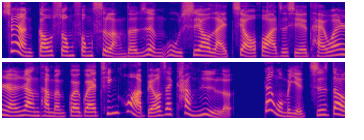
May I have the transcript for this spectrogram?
虽然高松丰四郎的任务是要来教化这些台湾人，让他们乖乖听话，不要再抗日了，但我们也知道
